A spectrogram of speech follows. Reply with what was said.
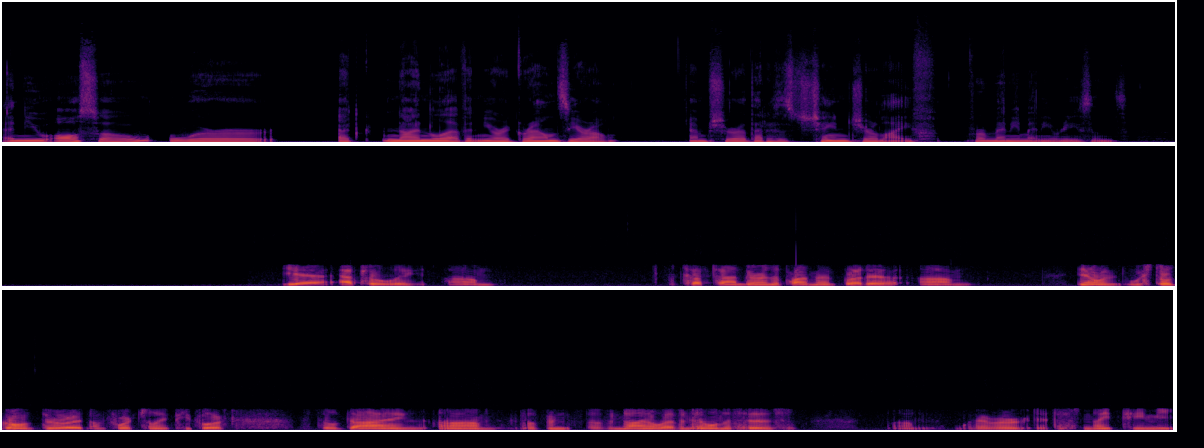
And you also were at 9 11, you're at ground zero. I'm sure that has changed your life for many, many reasons. Yeah, absolutely. Um, tough time during the department, but uh, um, you know we're still going through it. Unfortunately, people are still dying um, of of 9/11 illnesses. Um, whatever it's 19,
